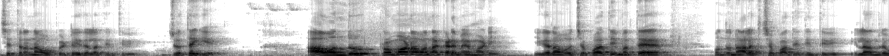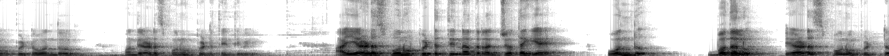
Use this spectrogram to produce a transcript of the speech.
ಚಿತ್ರಾನ್ನ, ಉಪ್ಪಿಟ್ಟು ಇದೆಲ್ಲ ತಿಂತೀವಿ. ಜೊತೆಗೆ ಆ ಒಂದು ಪ್ರಮಾಣವನ್ನು ಕಡಿಮೆ ಮಾಡಿ. ಈಗ ನಾವು ಚಪಾತಿ ಮತ್ತು ಒಂದು ನಾಲ್ಕು ಚಪಾತಿ ತಿಂತೀವಿ. ಇಲ್ಲಾಂದರೆ ಉಪ್ಪಿಟ್ಟು ಒಂದು, ಒಂದೆರಡು ಸ್ಪೂನ್ ಉಪ್ಪಿಟ್ಟು ತಿಂತೀವಿ. ಆ ಎರಡು ಸ್ಪೂನ್ ಉಪ್ಪಿಟ್ಟು ತಿನ್ನೋದರ ಜೊತೆಗೆ ಒಂದು ಬದಲು ಎರಡು ಸ್ಪೂನ್ ಉಪ್ಪಿಟ್ಟು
